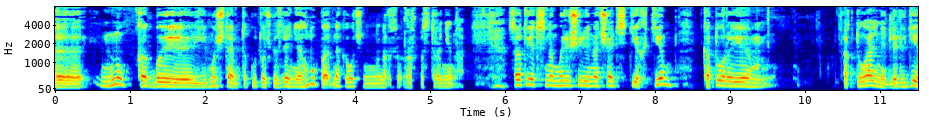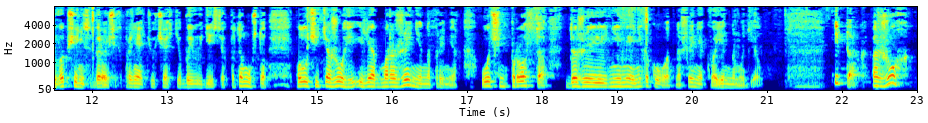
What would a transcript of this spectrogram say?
Э, ну, как бы мы считаем такую точку зрения глупой, однако очень распространена. Соответственно, мы решили начать с тех тем, которые актуальны для людей, вообще не собирающихся принять участие в боевых действиях, потому что получить ожоги или обморожение, например, очень просто, даже не имея никакого отношения к военному делу. Итак, ожог –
